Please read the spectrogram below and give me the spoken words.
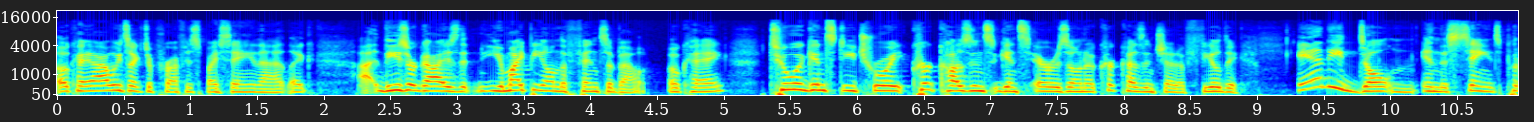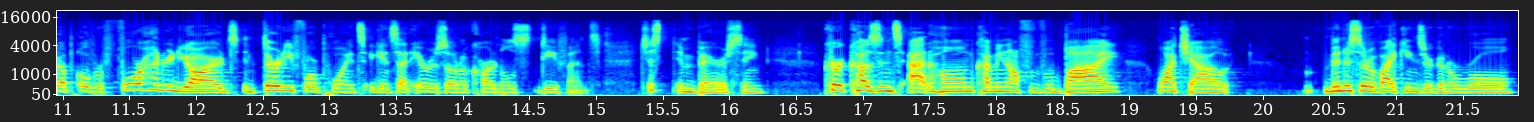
Okay, I always like to preface by saying that like uh, these are guys that you might be on the fence about. Okay, two against Detroit, Kirk Cousins against Arizona. Kirk Cousins had a field day. Andy Dalton in the Saints put up over 400 yards and 34 points against that Arizona Cardinals defense. Just embarrassing. Kirk Cousins at home, coming off of a bye. Watch out. Minnesota Vikings are going to roll.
